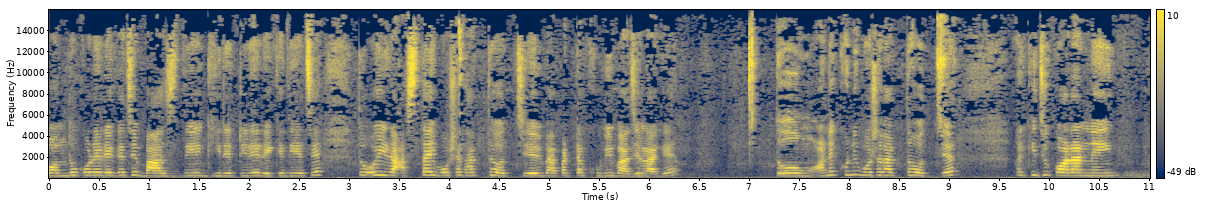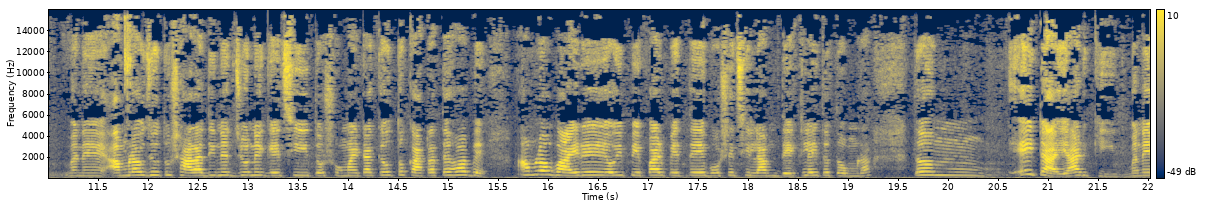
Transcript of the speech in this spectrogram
বন্ধ করে রেখেছে বাস দিয়ে ঘিরে টিরে রেখে দিয়েছে। তো ওই রাস্তায় বসে থাকতে হচ্ছে, ওই ব্যাপারটা খুবই বাজে লাগে। তো অনেকক্ষণই বসে থাকতে হচ্ছে কিছু করার নেই। মানে আমরাও যেহেতু সারা দিনের জন্য গেছি, তো সময়টাকেও তো কাটাতে হবে। আমরাও বাইরে ওই পেপার পেতে বসেছিলাম, দেখলেই তো তোমরা। তো এইটাই আর কি। মানে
